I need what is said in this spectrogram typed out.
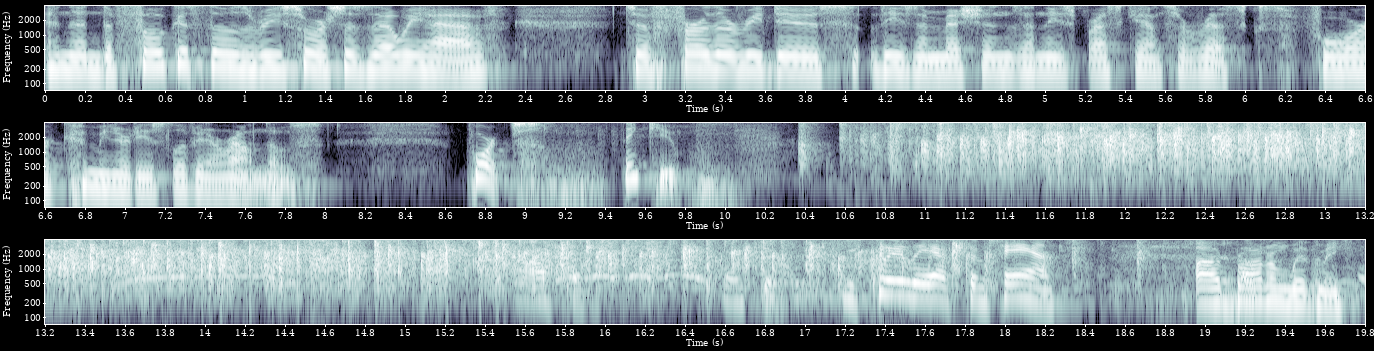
and then to focus those resources that we have to further reduce these emissions and these breast cancer risks for communities living around those ports. Thank you. Awesome. Thank you. You clearly have some fans. I brought them with me.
